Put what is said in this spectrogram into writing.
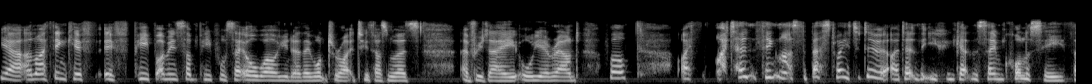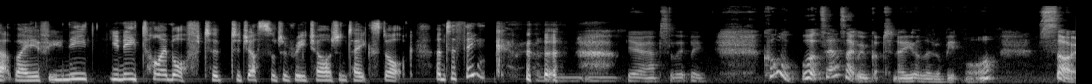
yeah, and I think if if people, I mean, some people say, oh well, you know, they want to write two thousand words every day all year round. Well, I I don't think that's the best way to do it. I don't think you can get the same quality that way. If you need you need time off to to just sort of recharge and take stock and to think. mm, yeah, absolutely. Cool. Well, it sounds like we've got to know you a little bit more. So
